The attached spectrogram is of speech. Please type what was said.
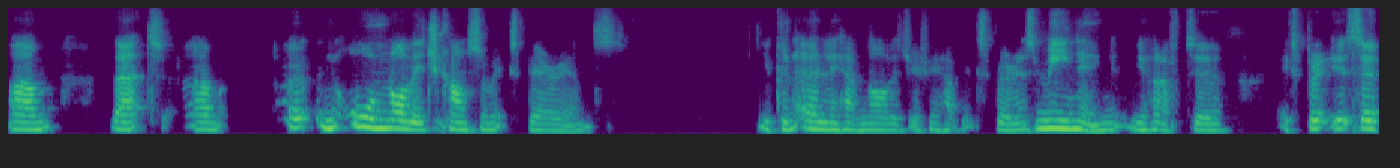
um, that um, all knowledge comes from experience you can only have knowledge if you have experience, meaning you have to experience. So,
